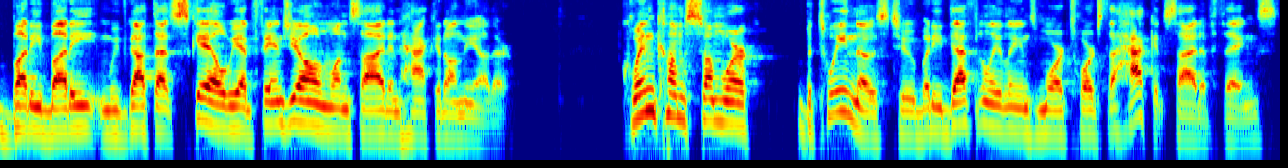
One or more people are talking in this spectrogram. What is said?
buddy buddy, and we've got that scale. We had Fangio on one side and Hackett on the other. Quinn comes somewhere between those two, but he definitely leans more towards the Hackett side of things.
